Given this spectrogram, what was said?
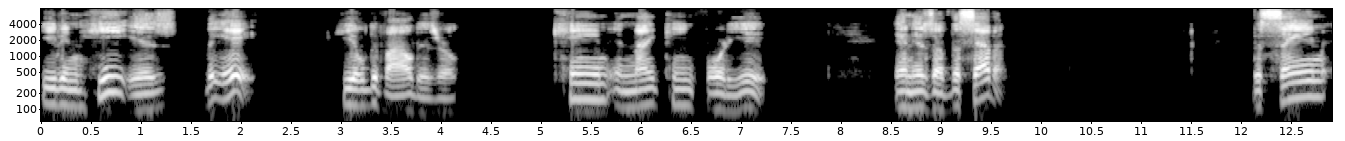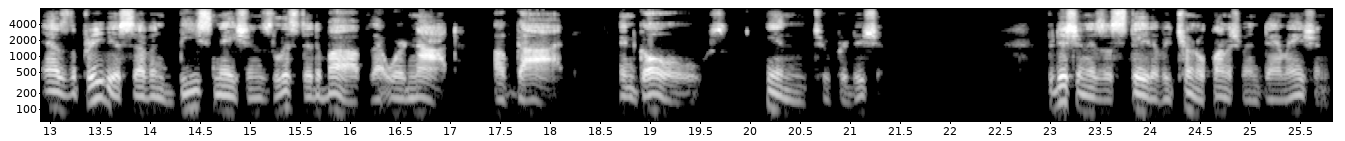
even he is the eighth healed defiled Israel, came in 1948 and is of the seven. the same as the previous seven beast nations listed above that were not of God, and goes into perdition. Perdition is a state of eternal punishment and damnation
